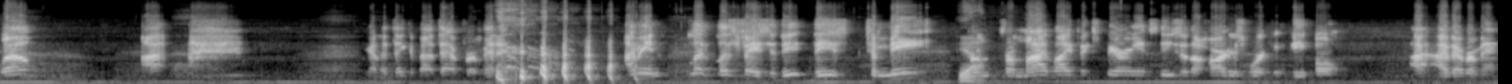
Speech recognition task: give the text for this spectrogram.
Well, I got to think about that for a minute. I mean, let, let's face it. These, these to me, Yeah, from, from my life experience, these are the hardest working people I, I've ever met.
